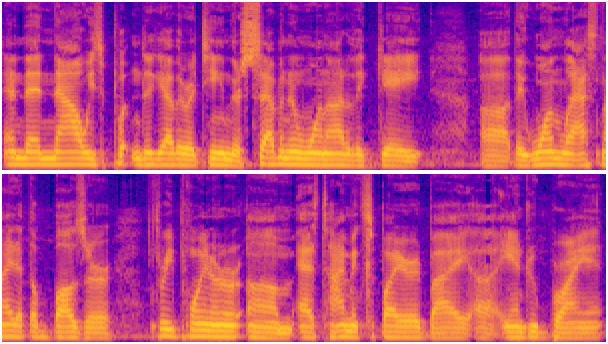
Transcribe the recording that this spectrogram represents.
and then now he's putting together a team. They're seven and one out of the gate. Uh, they won last night at the buzzer, three pointer um, as time expired by uh, Andrew Bryant,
